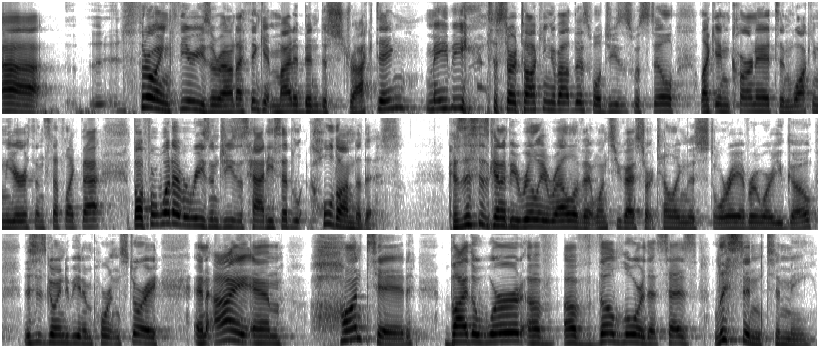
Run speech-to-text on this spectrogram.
uh, throwing theories around, I think it might have been distracting, maybe, to start talking about this while Jesus was still like incarnate and walking the earth and stuff like that. But for whatever reason Jesus had, he said, hold on to this. Because this is going to be really relevant once you guys start telling this story everywhere you go. This is going to be an important story. And I am haunted by the word of, of the Lord that says, Listen to me.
